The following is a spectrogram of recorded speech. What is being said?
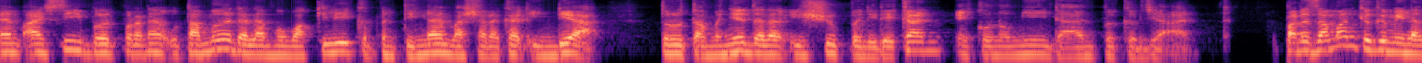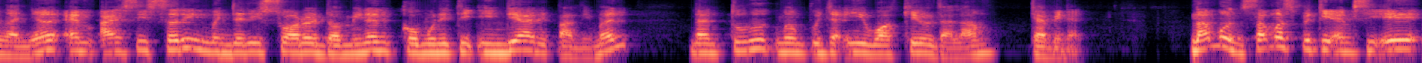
MIC berperanan utama dalam mewakili kepentingan masyarakat India, terutamanya dalam isu pendidikan, ekonomi dan pekerjaan. Pada zaman kegemilangannya, MIC sering menjadi suara dominan komuniti India di parlimen dan turut mempunyai wakil dalam Kabinet. Namun, sama seperti MCA,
